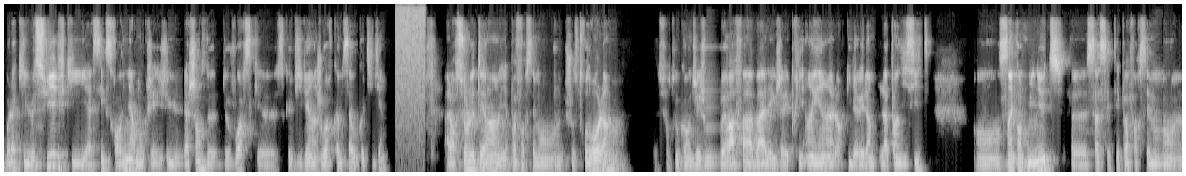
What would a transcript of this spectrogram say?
voilà, qui le suivent, qui est assez extraordinaire. Donc j'ai eu la chance de, de voir ce que, ce que vivait un joueur comme ça au quotidien. Alors sur le terrain, il n'y a pas forcément de choses trop drôles. Hein. Surtout quand j'ai joué Rafa à balle et que j'avais pris 1 et 1 alors qu'il avait l'appendicite en 50 minutes. Euh, ça, c'était pas forcément euh,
